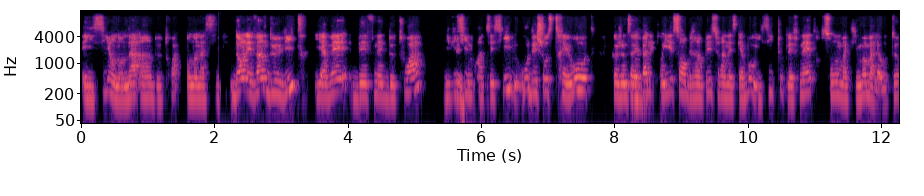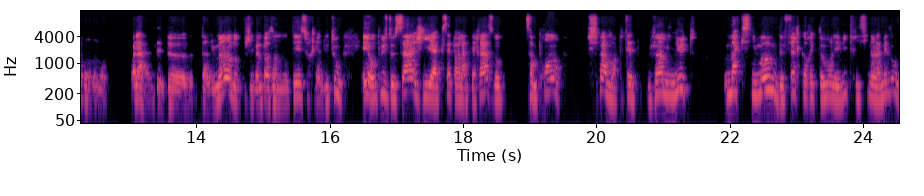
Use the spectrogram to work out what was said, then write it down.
et ici on en a 1, 2, 3, on en a 6. Dans les 22 vitres, il y avait des fenêtres de toit difficilement accessibles ou des choses très hautes que je ne savais pas nettoyer sans grimper sur un escabeau. Ici, toutes les fenêtres sont maximum à la hauteur voilà, d'un humain, donc j'ai même pas besoin de monter sur rien du tout. Et en plus de ça, j'y ai accès par la terrasse, donc ça me prend, je sais pas moi, peut-être 20 minutes maximum de faire correctement les vitres ici dans la maison.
